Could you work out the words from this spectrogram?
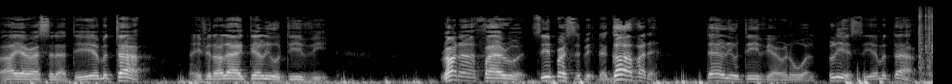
I hear I say that, you hear me talk? And if you don't like Tell You TV, run on Fire Road. See Precipice there. Go over there. Tell You TV around the world. Please, see me talk.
